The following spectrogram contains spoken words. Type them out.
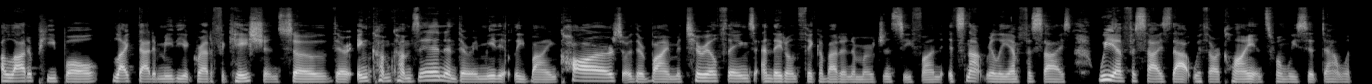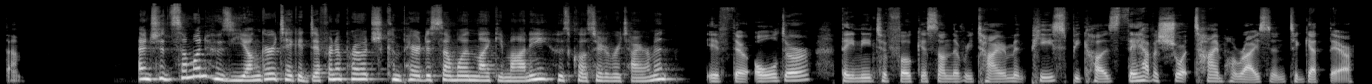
a lot of people like that immediate gratification. So their income comes in and they're immediately buying cars or they're buying material things and they don't think about an emergency fund. It's not really emphasized. We emphasize that with our clients when we sit down with them. And should someone who's younger take a different approach compared to someone like Imani who's closer to retirement? If they're older, they need to focus on the retirement piece because they have a short time horizon to get there.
